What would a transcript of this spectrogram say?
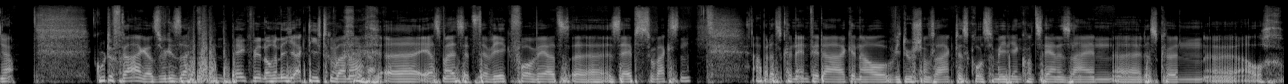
Ja. Gute Frage. Also wie gesagt, denken wir noch nicht aktiv drüber nach. Äh, erstmal ist jetzt der Weg vorwärts, äh, selbst zu wachsen. Aber das können entweder genau, wie du schon sagtest, große Medienkonzerne sein. Äh, das können äh, auch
